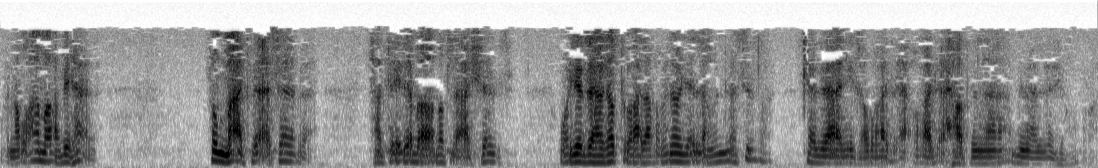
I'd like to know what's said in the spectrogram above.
وأن الله أمر بهذا. ثم أتبع سببا حتى إذا بلغ مطلع الشمس وجدها تطلع على قوم وجد لهن سرا. كذلك وقد أحاطنا بما الذي كبرى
